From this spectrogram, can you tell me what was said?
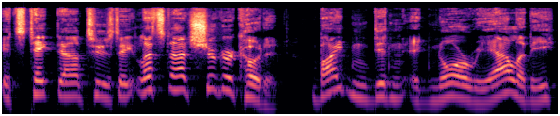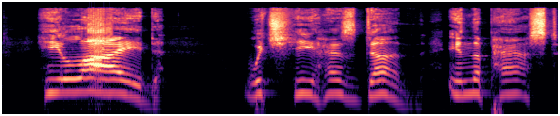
It's Takedown Tuesday. Let's not sugarcoat it. Biden didn't ignore reality, he lied, which he has done in the past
